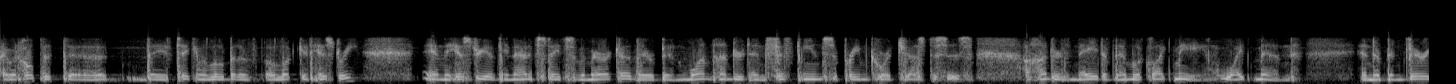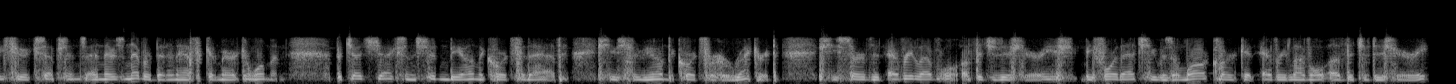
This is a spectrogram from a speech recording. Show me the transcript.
I would hope that uh, they've taken a little bit of a look at history. In the history of the United States of America, there have been 115 Supreme Court justices. 108 of them look like me, white men and there have been very few exceptions, and there's never been an African American woman. But Judge Jackson shouldn't be on the court for that. She should be on the court for her record. She served at every level of the judiciary. Before that, she was a law clerk at every level of the judiciary.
